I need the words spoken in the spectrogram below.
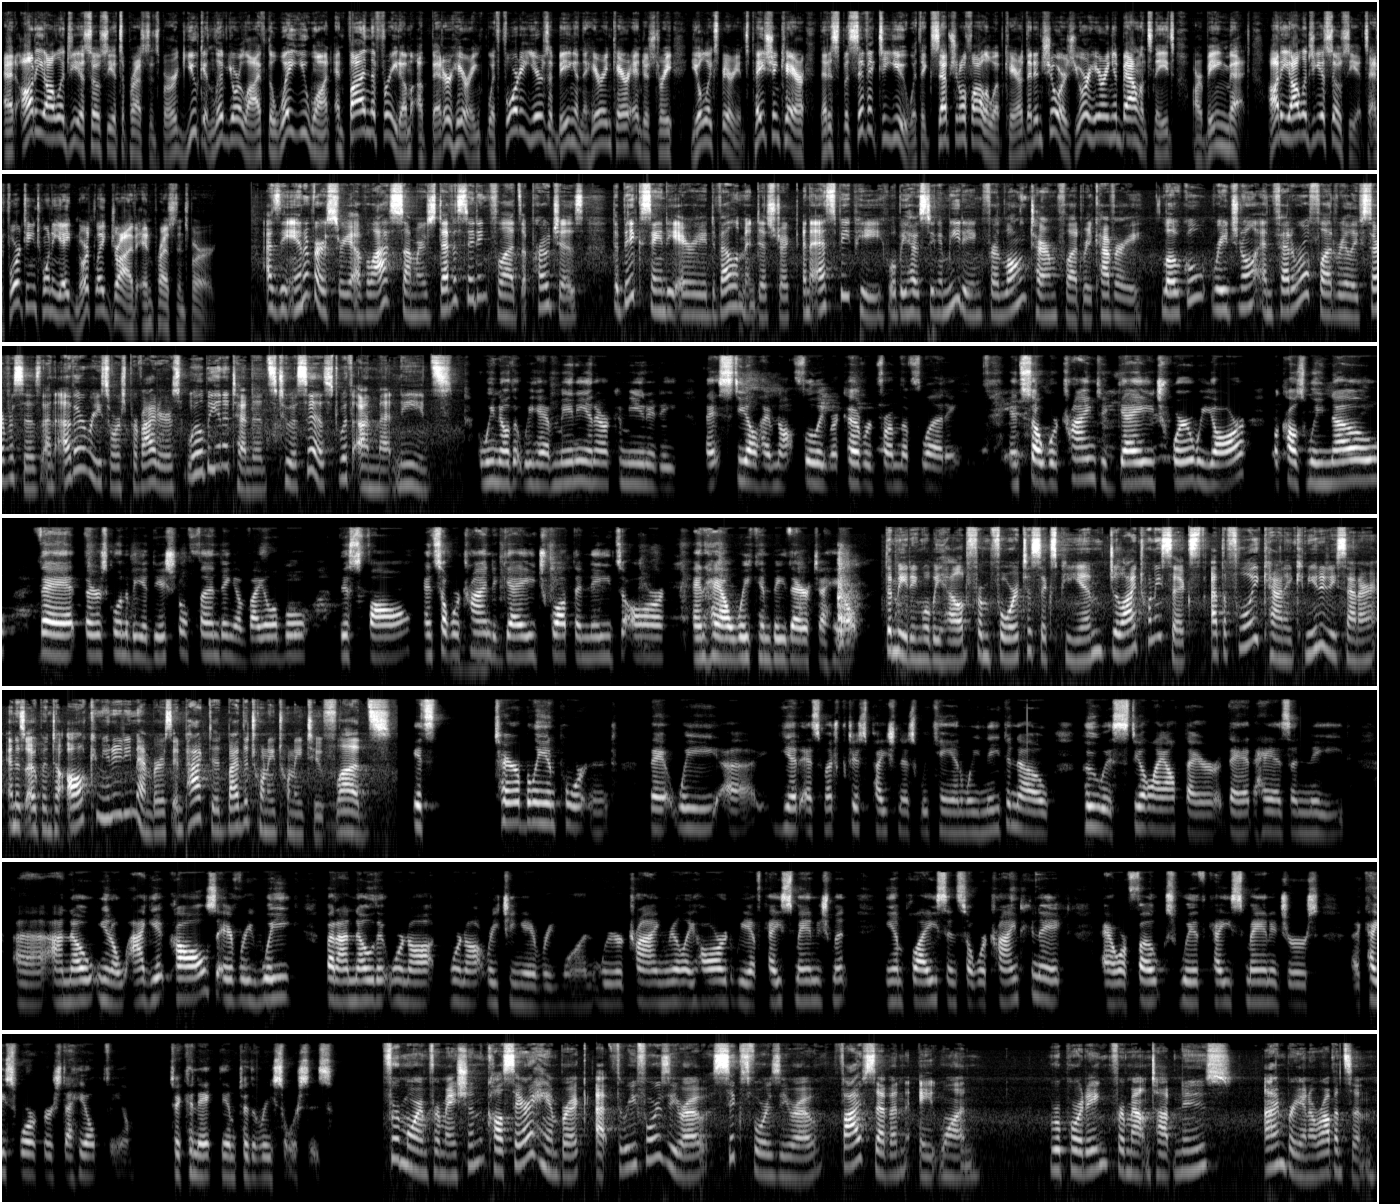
At Audiology Associates of Prestonsburg, you can live your life the way you want and find the freedom of better hearing. With 40 years of being in the hearing care industry, you'll experience patient care that is specific to you with exceptional follow up care that ensures your hearing and balance needs are being met. Audiology Associates at 1428 North Lake Drive in Prestonsburg. As the anniversary of last summer's devastating floods approaches, the Big Sandy Area Development District and SBP will be hosting a meeting for long term flood recovery. Local, regional, and federal flood relief services and other resource providers will be in attendance to assist with unmet needs. We know that we have many in our community that still have not fully recovered from the flooding. And so we're trying to gauge where we are because we know that there's going to be additional funding available this fall. And so we're trying to gauge what the needs are and how we can be there to help. The meeting will be held from 4 to 6 p.m. July 26th at the Floyd County Community Center and is open to all community members impacted by the 2022 floods. It's terribly important that we uh, get as much participation as we can. We need to know who is still out there that has a need. Uh, I know, you know, I get calls every week but I know that we're not we're not reaching everyone. We're trying really hard. We have case management in place, and so we're trying to connect our folks with case managers, uh, case workers to help them to connect them to the resources. For more information, call Sarah Hambrick at 340 640 5781. Reporting for Mountaintop News, I'm Brianna Robinson.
